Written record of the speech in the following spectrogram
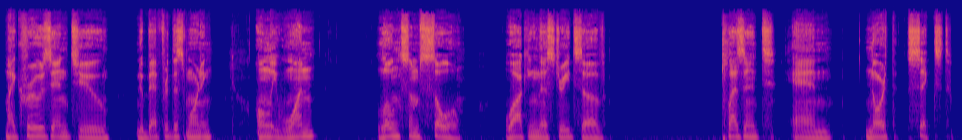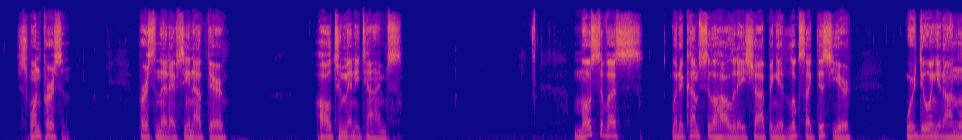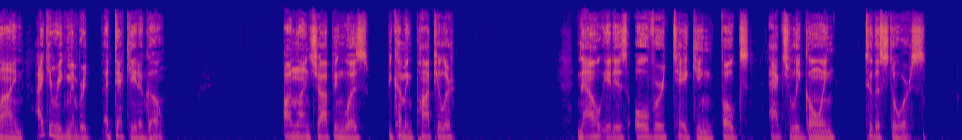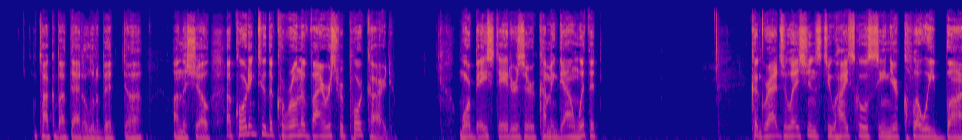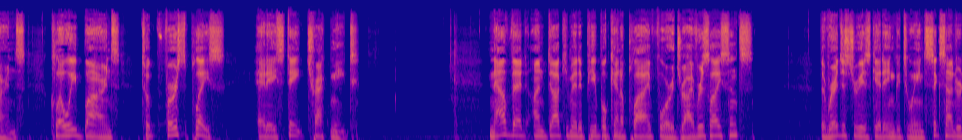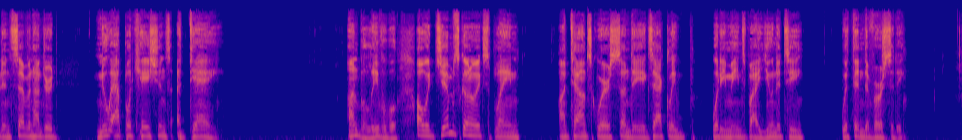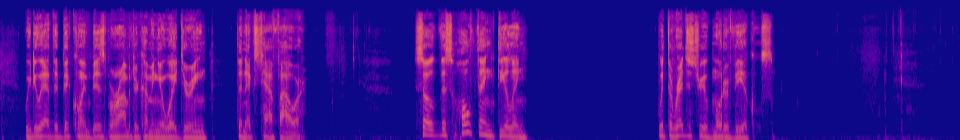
my cruise into New Bedford this morning, only one lonesome soul walking the streets of Pleasant and North Sixth. Just one person. Person that I've seen out there all too many times. Most of us, when it comes to the holiday shopping, it looks like this year we're doing it online. I can remember a decade ago, online shopping was becoming popular. Now it is overtaking folks actually going to the stores. We'll talk about that a little bit uh, on the show. According to the coronavirus report card, more Bay Staters are coming down with it. Congratulations to high school senior Chloe Barnes. Chloe Barnes took first place at a state track meet. Now that undocumented people can apply for a driver's license, the registry is getting between 600 and 700 new applications a day. Unbelievable. Oh, Jim's going to explain on Town Square Sunday exactly what he means by unity within diversity. We do have the Bitcoin Biz Barometer coming your way during the next half hour. So, this whole thing dealing with the Registry of Motor Vehicles.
